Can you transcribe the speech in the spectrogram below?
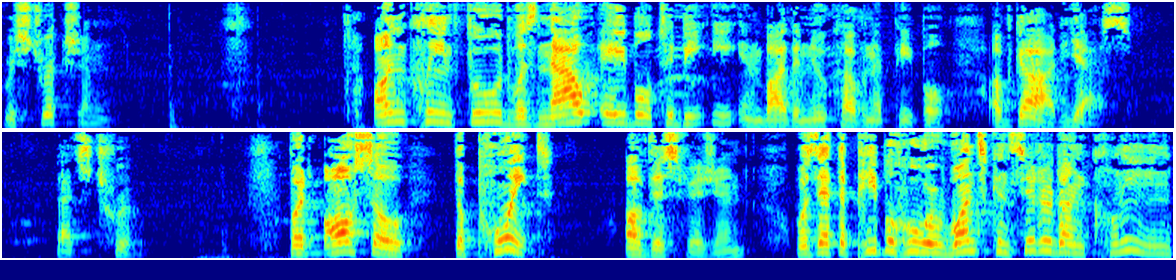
restriction. Unclean food was now able to be eaten by the new covenant people of God. Yes, that's true. But also, the point of this vision was that the people who were once considered unclean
